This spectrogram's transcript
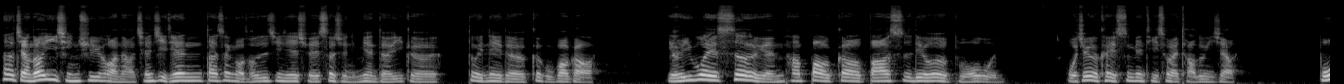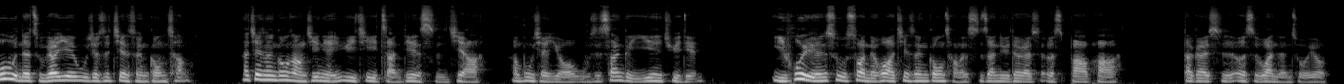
那讲到疫情趋缓啊，前几天单身狗投资进阶学社群里面的一个对内的个股报告，有一位社员他报告八四六二博文，我觉得可以顺便提出来讨论一下。博文的主要业务就是健身工厂。那健身工厂今年预计展店十家，那目前有五十三个营业据点。以会员数算的话，健身工厂的市占率大概是二十八趴，大概是二十万人左右。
